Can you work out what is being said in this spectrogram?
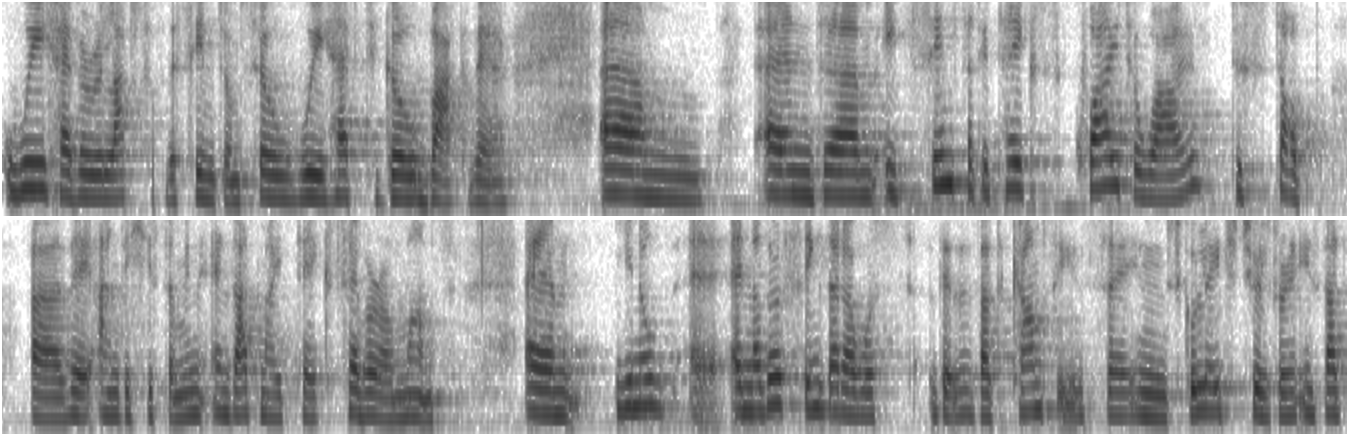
we have a relapse of the symptoms, so we have to go back there. Um, and um, it seems that it takes quite a while to stop uh, the antihistamine, and that might take several months. Um, you know, another thing that I was that, that comes is uh, in school-age children is that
